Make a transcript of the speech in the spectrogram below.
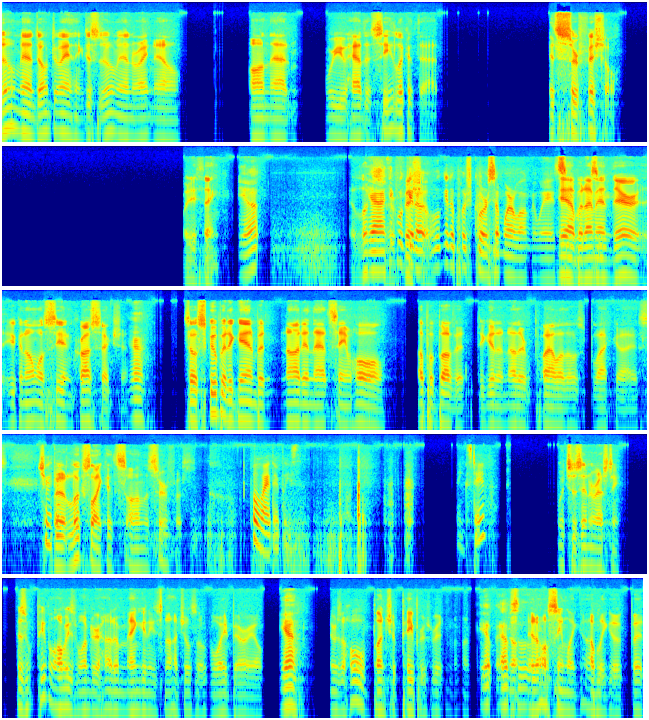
zoom in, don't do anything, just zoom in right now on that where you had the, see, look at that. It's surficial. What do you think? Yeah. It looks yeah, I think we'll get a we'll get a push core somewhere along the way. Yeah, but I see. meant there, you can almost see it in cross section. Yeah. So scoop it again, but not in that same hole, up above it to get another pile of those black guys. Sure But it looks like it's on the surface. Pull wide there, please. Thanks, Dave. which is interesting. Because people always wonder how do manganese nodules avoid burial. Yeah. There was a whole bunch of papers written on it. Yep. It all- Absolutely. It all seemed like gobbledygook, but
